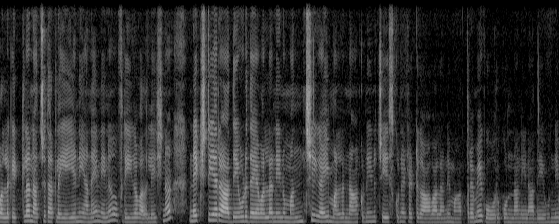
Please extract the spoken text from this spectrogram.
వాళ్ళకి ఎట్లా నచ్చుతే అట్లా వేయని అనే నేను ఫ్రీగా వదిలేసిన. నెక్స్ట్ ఇయర్ ఆ దేవుడి దయ వల్ల నేను మంచిగా అయి మళ్ళీ నాకు నేను చేసుకునేటట్టు కావాలని మాత్రమే కోరుకున్నా. నేను ఆ దేవుడిని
